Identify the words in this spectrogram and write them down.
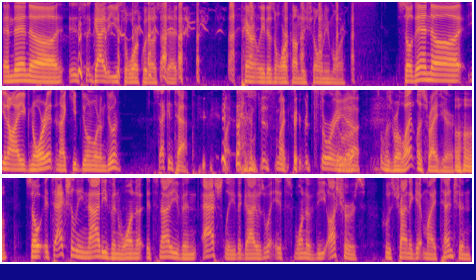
And then uh, it's a guy that used to work with us that apparently doesn't work on the show anymore. So then, uh, you know, I ignore it and I keep doing what I'm doing. Second tap. My- this is my favorite story. Yeah. so it was relentless right here. Uh-huh. So it's actually not even one. It's not even Ashley, the guy who's. It's one of the ushers who's trying to get my attention.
